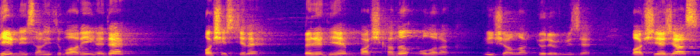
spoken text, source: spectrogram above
1 Nisan itibariyle de Başiskele Belediye Başkanı olarak inşallah görevimize başlayacağız.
